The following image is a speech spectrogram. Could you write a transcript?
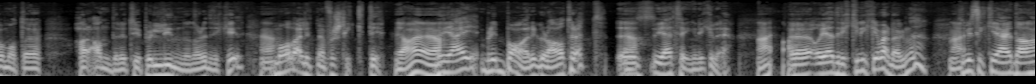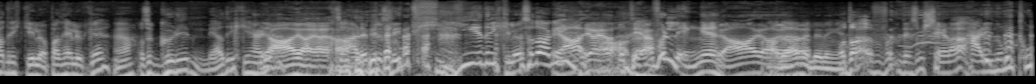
på en måte har andre typer lynne når de drikker, Ja. må være litt mer forsiktig. Ja, ja, ja. Men jeg blir bare glad og trøtt, eh, Ja. så jeg trenger ikke det. Nei. Eh, og jeg drikker ikke i hverdagene. Nei. Så hvis ikke jeg da har drikke i løpet av en hel uke, Ja. og så glemmer jeg å drikke i helga, Ja, ja, ja, ja. så er det plutselig ti drikkeløse dager. Ja, ja, ja. Og det er for lenge. Ja, Ja, det er veldig lenge. Og da, for det som skjer da, helg nummer to,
